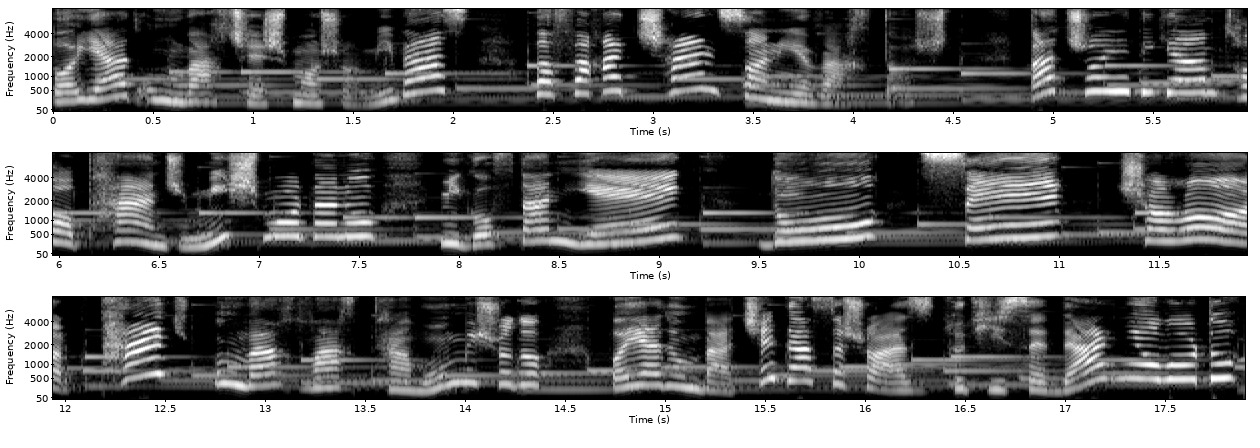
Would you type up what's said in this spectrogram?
باید اون وقت چشماش رو میبست و فقط چند ثانیه وقت داشت. بچه های دیگه هم تا پنج میشمردن و می‌گفتن یک، دو، سه، چهار، پنج اون وقت وقت تموم می‌شد و باید اون بچه دستش رو از تو کیسه در می آورد و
